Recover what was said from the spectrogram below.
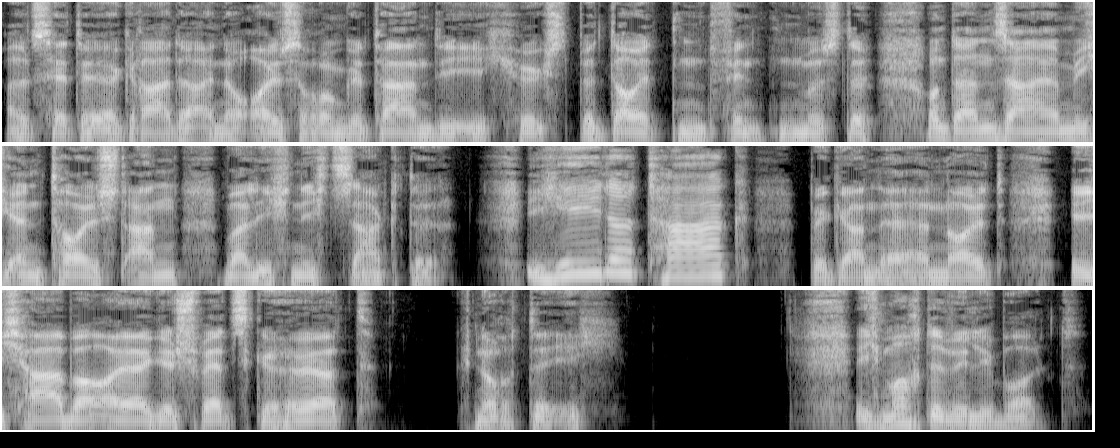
als hätte er gerade eine Äußerung getan, die ich höchst bedeutend finden müsste, und dann sah er mich enttäuscht an, weil ich nichts sagte. Jeder Tag, begann er erneut, ich habe euer Geschwätz gehört, knurrte ich. Ich mochte Willibold,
